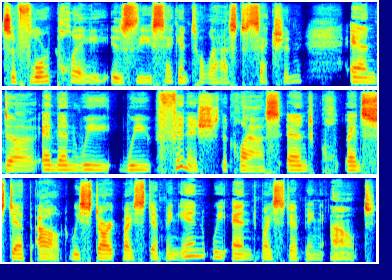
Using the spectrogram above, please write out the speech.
So floor play is the second to last section, and uh, and then we we finish the class and and step out. We start by stepping in. We end by stepping out.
